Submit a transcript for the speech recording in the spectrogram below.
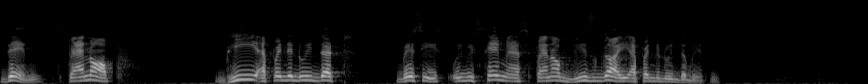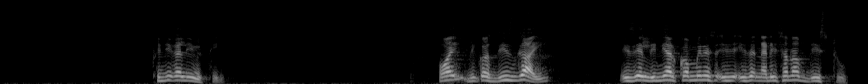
then span of v appended with that basis will be same as span of this guy appended with the basis. Physically you see why? Because this guy is a linear combination is, is an addition of these two.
